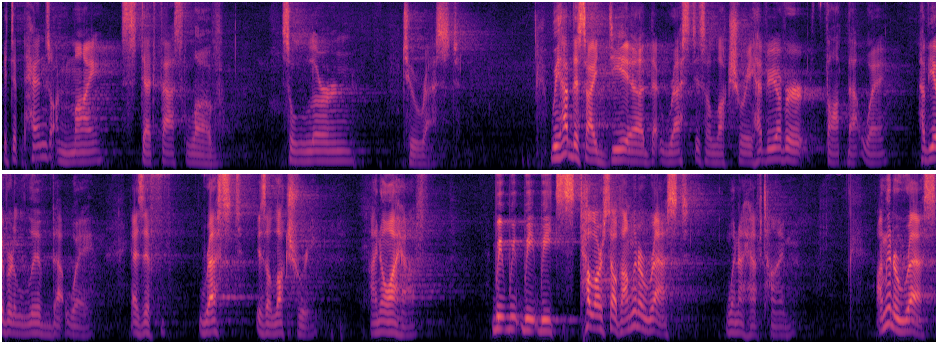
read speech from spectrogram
it depends on my steadfast love. So learn to rest. We have this idea that rest is a luxury. Have you ever thought that way? Have you ever lived that way? As if rest is a luxury? I know I have. We, we, we, we tell ourselves, I'm going to rest when I have time. I'm going to rest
